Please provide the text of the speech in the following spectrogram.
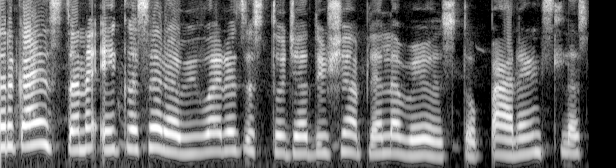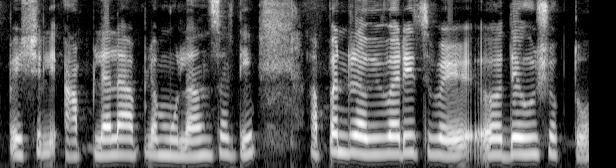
तर काय असतं ना एक असा रविवारच असतो ज्या दिवशी आपल्याला वेळ असतो. पॅरेंट्सला स्पेशली आपल्याला आपल्या मुलांसाठी आपण रविवारीच वेळ देऊ शकतो.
